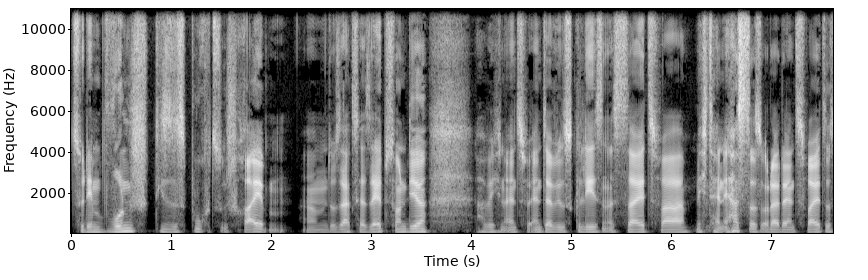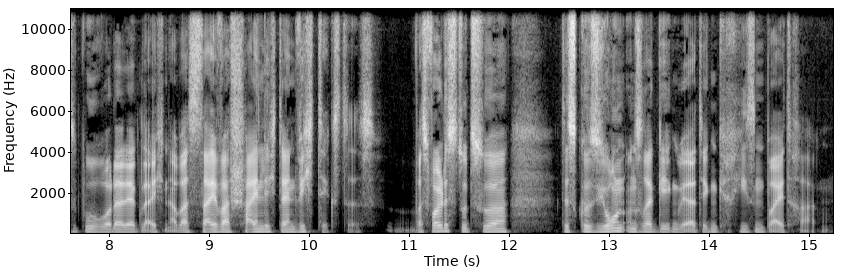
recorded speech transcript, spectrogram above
zu dem Wunsch, dieses Buch zu schreiben? Ähm, du sagst ja selbst von dir, habe ich in ein, zwei Interviews gelesen, es sei zwar nicht dein erstes oder dein zweites Buch oder dergleichen, aber es sei wahrscheinlich dein wichtigstes. Was wolltest du zur Diskussion unserer gegenwärtigen Krisen beitragen?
